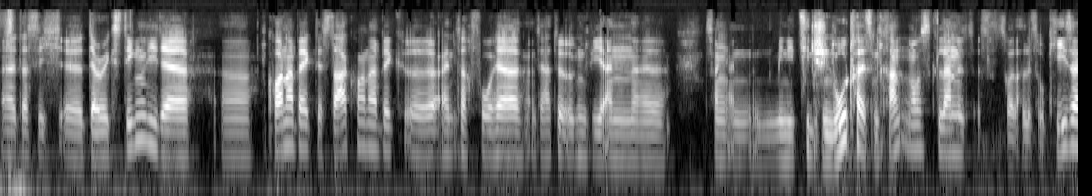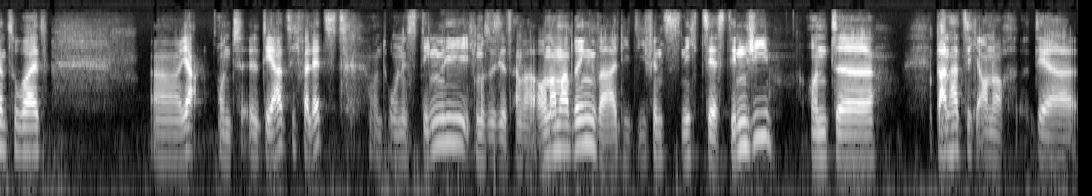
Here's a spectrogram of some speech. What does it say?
äh, dass sich äh, Derek Stingley, der äh, Cornerback, der Star Cornerback, äh, einen Tag vorher, der hatte irgendwie einen, äh, sagen, einen medizinischen Notfall, im Krankenhaus gelandet. Es soll alles okay sein soweit. Äh, ja, und der hat sich verletzt und ohne Stingley, ich muss es jetzt einfach auch nochmal bringen, war die Defense nicht sehr stingy. Und dann hat sich auch noch der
